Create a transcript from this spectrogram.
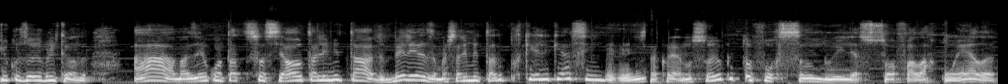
Fica os dois brincando. Ah, mas aí o contato social tá limitado. Beleza, mas tá limitado porque ele quer assim. Uhum. É? Não sou eu que tô forçando ele a só falar com ela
